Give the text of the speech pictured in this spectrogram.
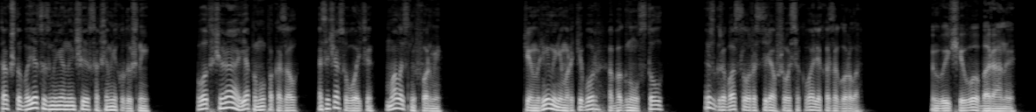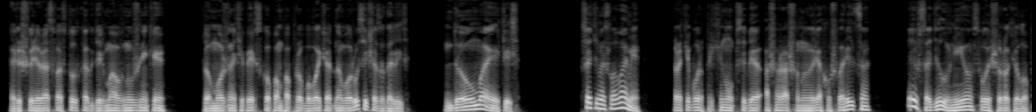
Так что боец из меня нынче совсем никудышный. Вот вчера я по ему показал, а сейчас увольте, малость не в форме. Тем временем Ратибор обогнул стол и сгробастал растерявшегося квалика за горло. «Вы чего, бараны? Решили, раз вас тут как дерьма в нужнике, то можно теперь скопом попробовать одного русича задавить? Да умаетесь!» С этими словами Ратибор притянул к себе ошарашенную ряху шварица и всадил в нее свой широкий лоб.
